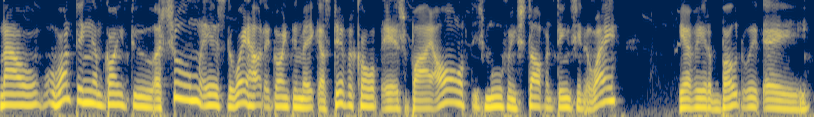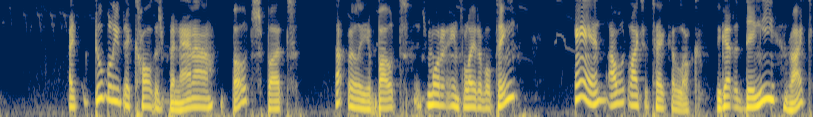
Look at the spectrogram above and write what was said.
Now, one thing I'm going to assume is the way how they're going to make us difficult is by all of these moving stuff and things in the way. You have here a boat with a... I do believe they call this banana boats, but not really a boat. It's more an inflatable thing. And I would like to take a look. You got a dinghy, right?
